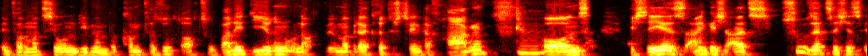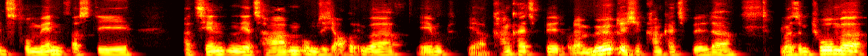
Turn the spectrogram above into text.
Informationen, die man bekommt, versucht auch zu validieren und auch immer wieder kritisch zu hinterfragen. Mhm. Und ich sehe es eigentlich als zusätzliches Instrument, was die Patienten jetzt haben, um sich auch über eben ihr Krankheitsbild oder mögliche Krankheitsbilder, über Symptome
